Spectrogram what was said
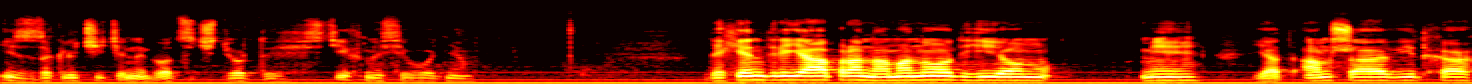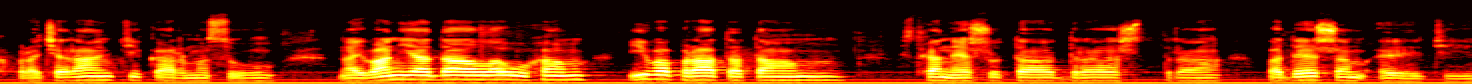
И заключительный 24 стих на сегодня – Дехендрия пранаманодхием ми яд амша видхах прачаранти кармасу найван ядала ухам ива прататам стханешута драштра падешам эти.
